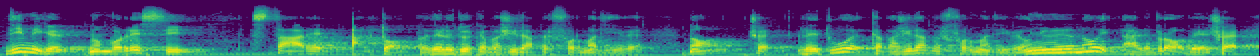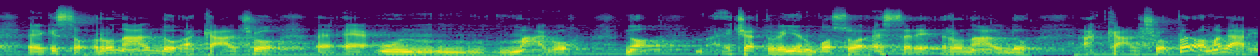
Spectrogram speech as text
Dimmi che non vorresti stare al top delle tue capacità performative, no? Cioè le tue capacità performative, ognuno di noi ha le proprie, cioè eh, che so, Ronaldo a calcio eh, è un mago, no? È certo che io non posso essere Ronaldo a calcio, però magari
